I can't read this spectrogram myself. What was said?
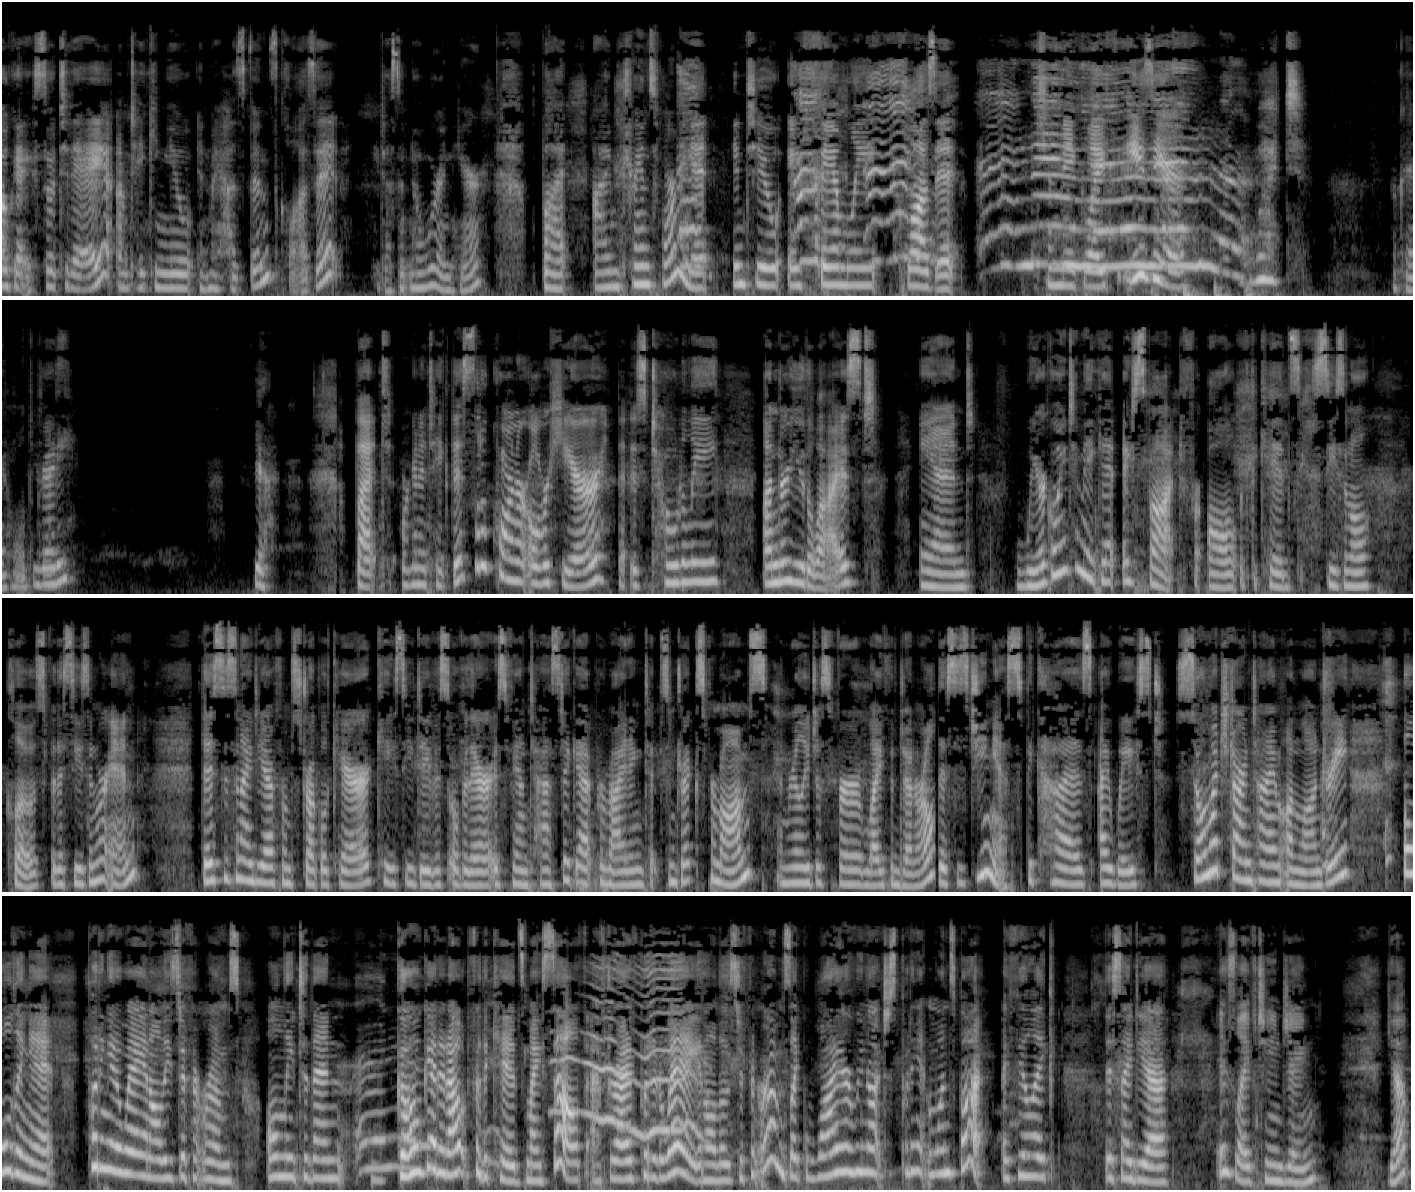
Okay, so today I'm taking you in my husband's closet. He doesn't know we're in here, but I'm transforming it into a family closet to make life easier. What? Okay, hold. You ready? Yeah. But we're gonna take this little corner over here that is totally underutilized and we're going to make it a spot for all of the kids' seasonal clothes for the season we're in. This is an idea from Struggle Care. KC Davis over there is fantastic at providing tips and tricks for moms and really just for life in general. This is genius because I waste so much darn time on laundry, folding it, putting it away in all these different rooms, only to then go get it out for the kids myself after I've put it away in all those different rooms. Like, why are we not just putting it in one spot? I feel like this idea is life-changing. Yep,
